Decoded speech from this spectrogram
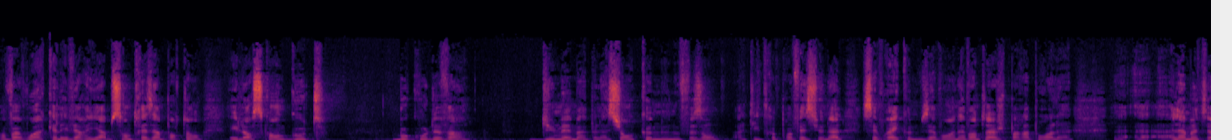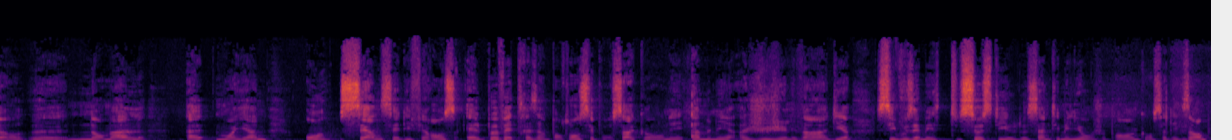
on va voir que les variables sont très importantes. Et lorsqu'on goûte beaucoup de vins d'une même appellation, comme nous nous faisons à titre professionnel, c'est vrai que nous avons un avantage par rapport à la- à- à l'amateur euh, normal, à moyenne. On cerne ces différences, elles peuvent être très importantes. C'est pour ça qu'on est amené à juger les vins, à dire si vous aimez ce style de Saint-Émilion, je prends encore cet exemple,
